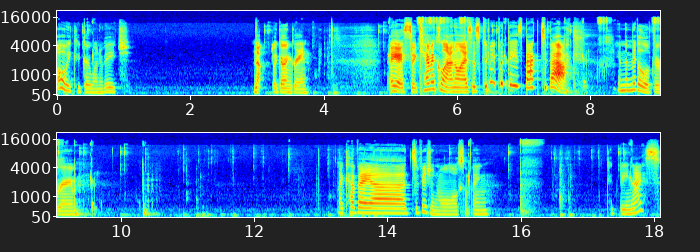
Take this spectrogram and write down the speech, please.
Oh, we could go one of each. No, we're going green. Okay, so chemical analyzers. Could we put these back to back in the middle of the room? Like have a uh, division wall or something. Could be nice.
